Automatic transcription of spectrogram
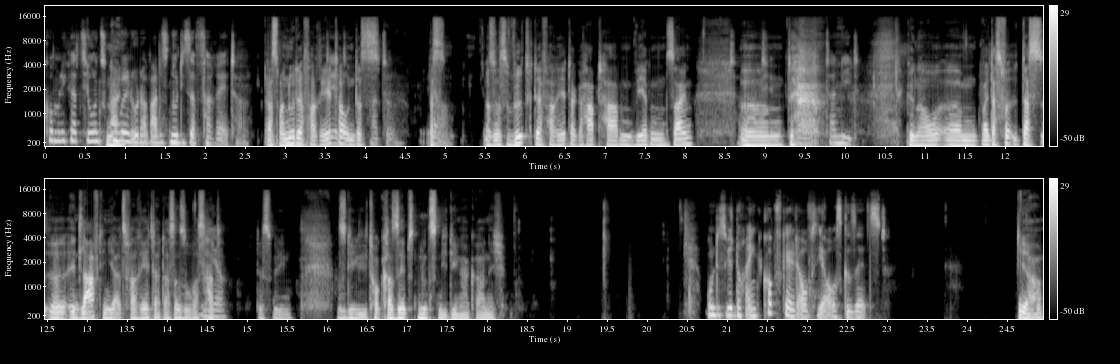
Kommunikationskugeln oder war das nur dieser Verräter? Das war nur der der Verräter die und das, das ja, also es wird der Verräter gehabt haben werden sein. Ähm, Ta- Tanit. Genau, ähm, weil das, das äh, entlarvt ihn ja als Verräter, dass er sowas hat. Ja. Deswegen. Also die, die Tok'ra selbst nutzen die Dinger gar nicht. Und es wird noch ein Kopfgeld auf sie ausgesetzt. Ja,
